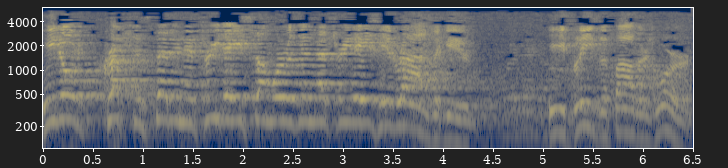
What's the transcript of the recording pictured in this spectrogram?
He knew corruption set in in three days, somewhere within that three days he'd rise again. He believed the Father's word.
